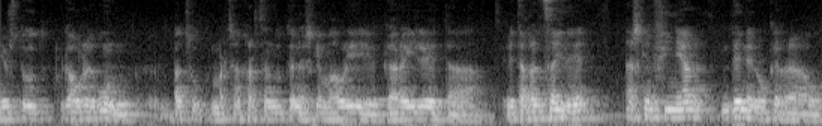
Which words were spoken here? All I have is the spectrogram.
Ni uste dut gaur egun batzuk martxan jartzen duten eskema hori garaile eta eta galtzaile azken finean denen okerra dago.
